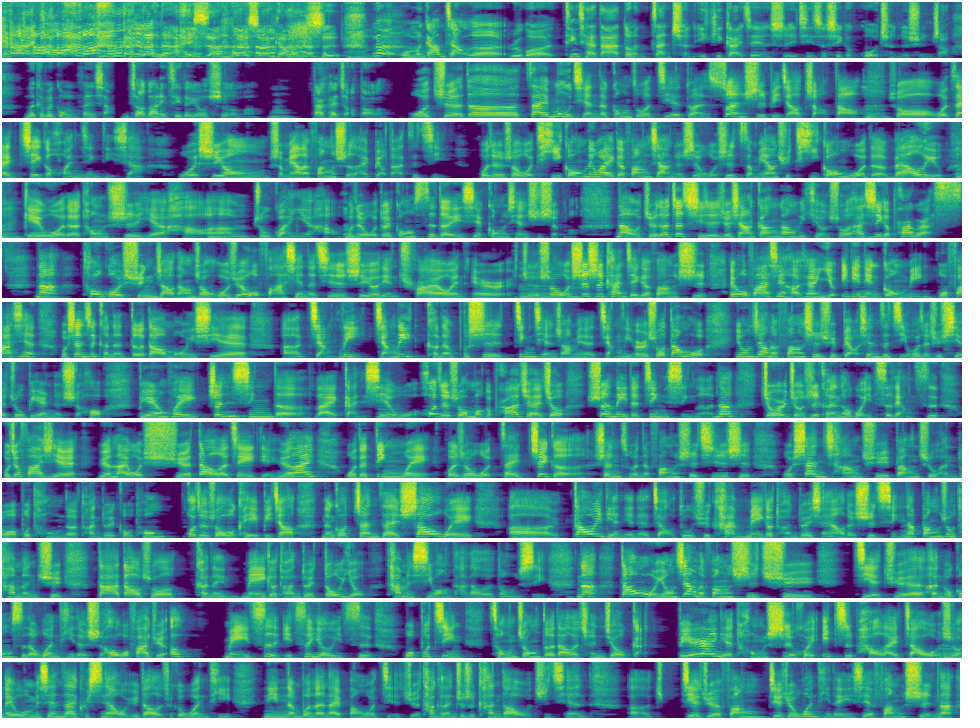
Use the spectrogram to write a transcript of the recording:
打篮球啊，淡淡的哀伤，对，身高是。嗯、那我们刚刚讲了，如果听起来大家都很赞成 eki gai 这件事，以及这是一个过程的寻找。那可不可以跟我们分享，你找到你自己的优势了吗？嗯，大概找到了。我觉得在目前的工作阶段，算是比较找到。嗯，说我在这个环境底下，我是用什么样的方式来表达自己。或者是说我提供另外一个方向，就是我是怎么样去提供我的 value，嗯，给我的同事也好，嗯，嗯，主管也好，或者我对公司的一些贡献是什么？嗯，那我觉得这其实就像刚刚 Vicky 有说，它是一个 progress。那透过寻找当中，我觉得我发现的其实是有点 trial and error，嗯，就是说我试试看这个方式，诶，我发现好像有一点点共鸣。我发现我甚至可能得到某一些呃奖励，奖励可能不是金钱上面的奖励，而是说当我用这样的方式去表现自己，或者去协助别人的时候，别人会真心的来感谢我，嗯，或者说某个 project 就顺利的进行了。那久而久之，可能透过一次两次，我就发觉原来我。学到了这一点，原来我的定位或者说我在这个生存的方式，其实是我擅长去帮助很多不同的团队沟通，或者说我可以比较能够站在稍微呃高一点点的角度去看每个团队想要的事情，那帮助他们去达到说可能每一个团队都有他们希望达到的东西。那当我用这样的方式去解决很多公司的问题的时候，我发觉哦。每一次，一次又一次，我不仅从中得到了成就感，别人也同时会一直跑来找我说：“哎、嗯，我们现在 Christina，我遇到了这个问题，你能不能来帮我解决？”他可能就是看到我之前呃解决方解决问题的一些方式，那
